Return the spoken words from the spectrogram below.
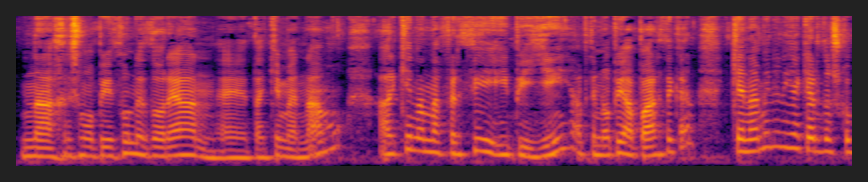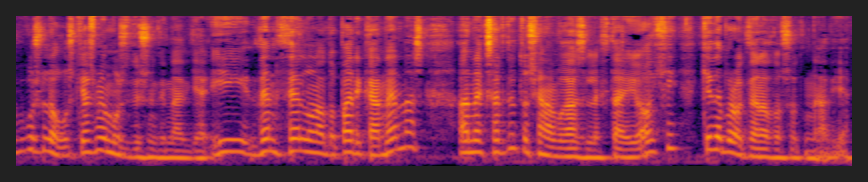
να χρησιμοποιηθούν δωρεάν ε, τα κείμενά μου, αρκεί να αναφερθεί η πηγή από την οποία πάρθηκαν και να μην είναι για κερδοσκοπικούς λόγους. Και ας μην μου ζητήσουν την άδεια. Ή δεν θέλω να το πάρει κανένας, ανεξαρτήτως αν βγάζει λεφτά ή όχι, και δεν πρόκειται να δώσω την άδεια.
